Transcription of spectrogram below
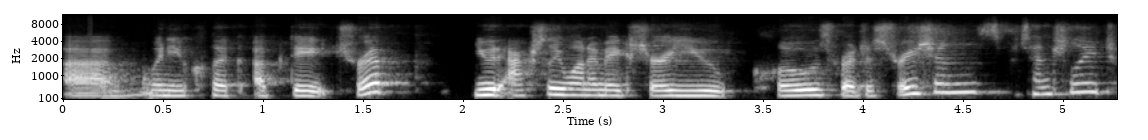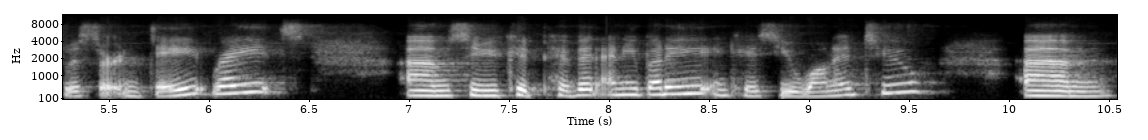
um, when you click update trip, you'd actually want to make sure you close registrations potentially to a certain date, right? Um, so you could pivot anybody in case you wanted to um,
